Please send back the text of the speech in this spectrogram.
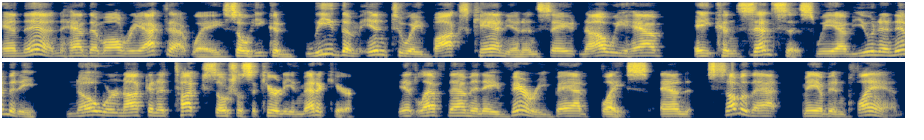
and then had them all react that way so he could lead them into a box canyon and say, now we have a consensus, we have unanimity no, we're not going to touch Social Security and Medicare, it left them in a very bad place. And some of that may have been planned,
